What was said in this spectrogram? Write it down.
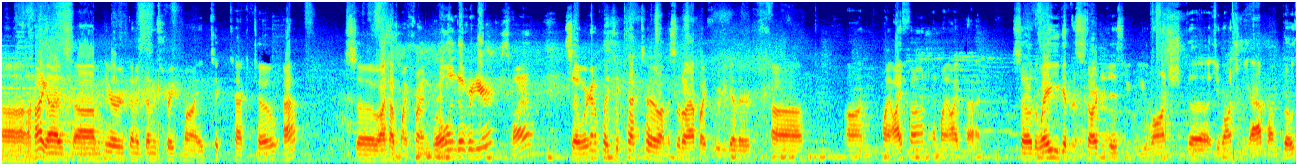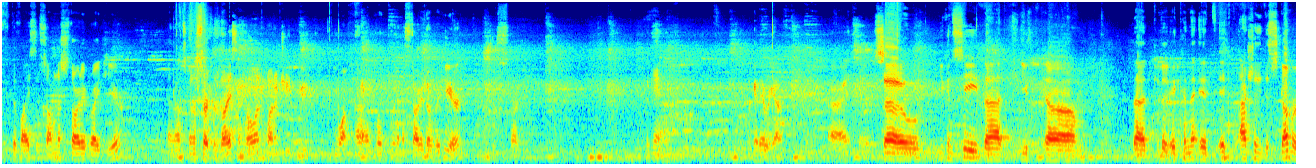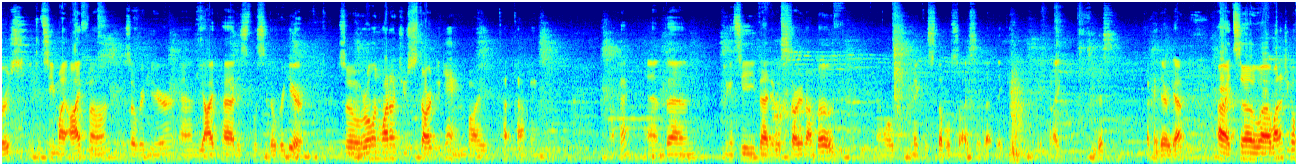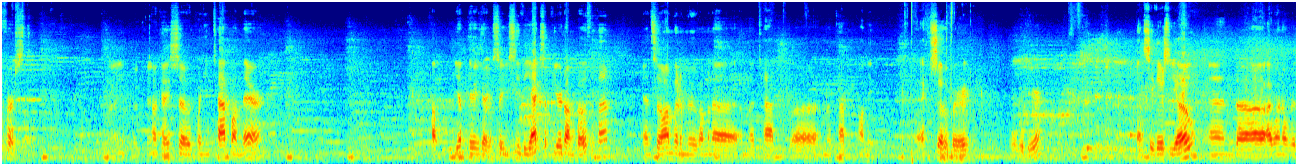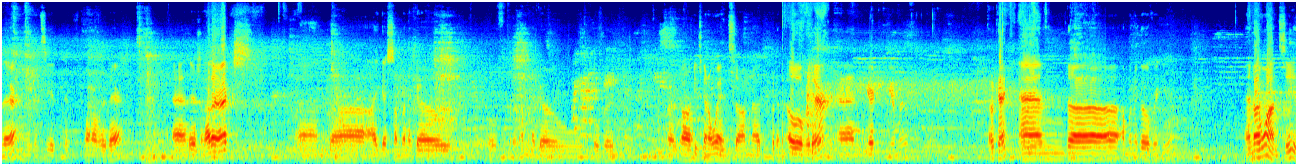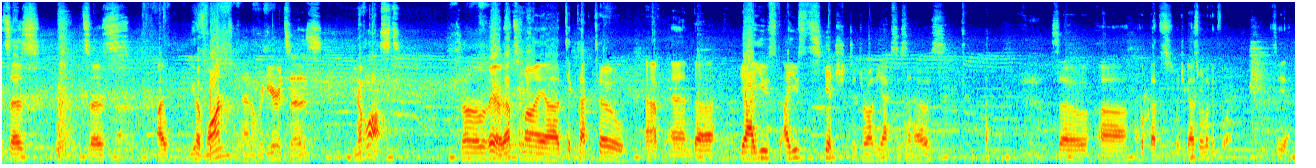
Uh, hi guys, I'm here going to demonstrate my tic-tac-toe app. So I have my friend Roland over here, smile. So we're going to play tic-tac-toe on this little app I threw together uh, on my iPhone and my iPad. So the way you get this started is you, you launch the you launch the app on both devices. So I'm going to start it right here, and that's going to start the device. And Roland, why don't you you, you want uh, we're, going to start it over here. Just start again. Okay, there we go. All right. So you can see that you um, that it, can, it it actually discovers. You can see my iPhone is over here, and the iPad is listed over here. So Roland, why don't you start the game by tapping? Okay, and then you can see that it was started on both, and we'll make this double size so that they can. Can I see this? Okay, there we go. All right, so uh, why don't you go first? Okay. So when you tap on there, up, yep, there you go. So you see the X appeared on both of them, and so I'm going to move. I'm going to I'm going to tap uh, I'm going to tap on the X over over here, and see there's the O, and uh, I went over there, and you can see it, it went over there, and there's another X, and uh, I guess I'm going to go. Over, I'm going to go over oh, he's going to win, so I'm going to put an O over there, and your, your move. Okay, and uh, I'm going to go over here, and I won. See, it says, it says, I you have won, and over here it says, you have lost. So there, that's my uh, tic-tac-toe app, and uh, yeah, I used I used Skitch to draw the X's and O's. so uh, I hope that's what you guys were looking for. See ya.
